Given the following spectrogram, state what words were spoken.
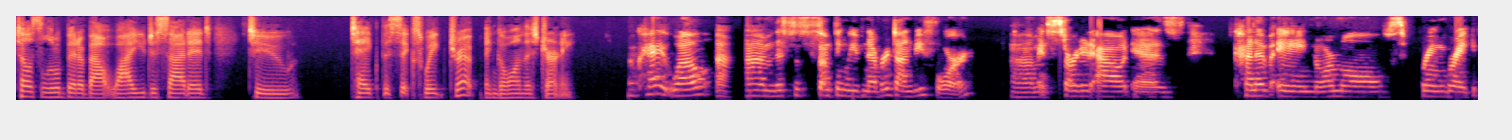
Tell us a little bit about why you decided to take the six week trip and go on this journey? Okay, well, um, this is something we've never done before. Um, it started out as kind of a normal spring break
